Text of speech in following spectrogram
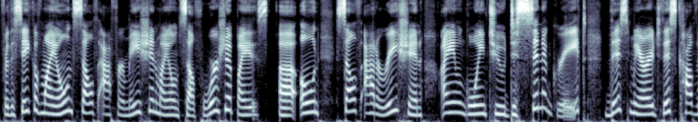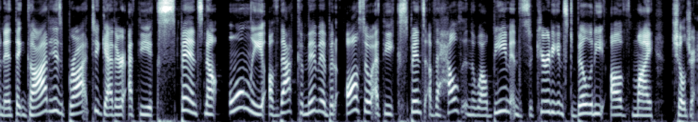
for the sake of my own self affirmation, my own self worship, my uh, own self adoration, I am going to disintegrate this marriage, this covenant that God has brought together at the expense not only of that commitment, but also at the expense of the health and the well being and the security and stability of my children.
